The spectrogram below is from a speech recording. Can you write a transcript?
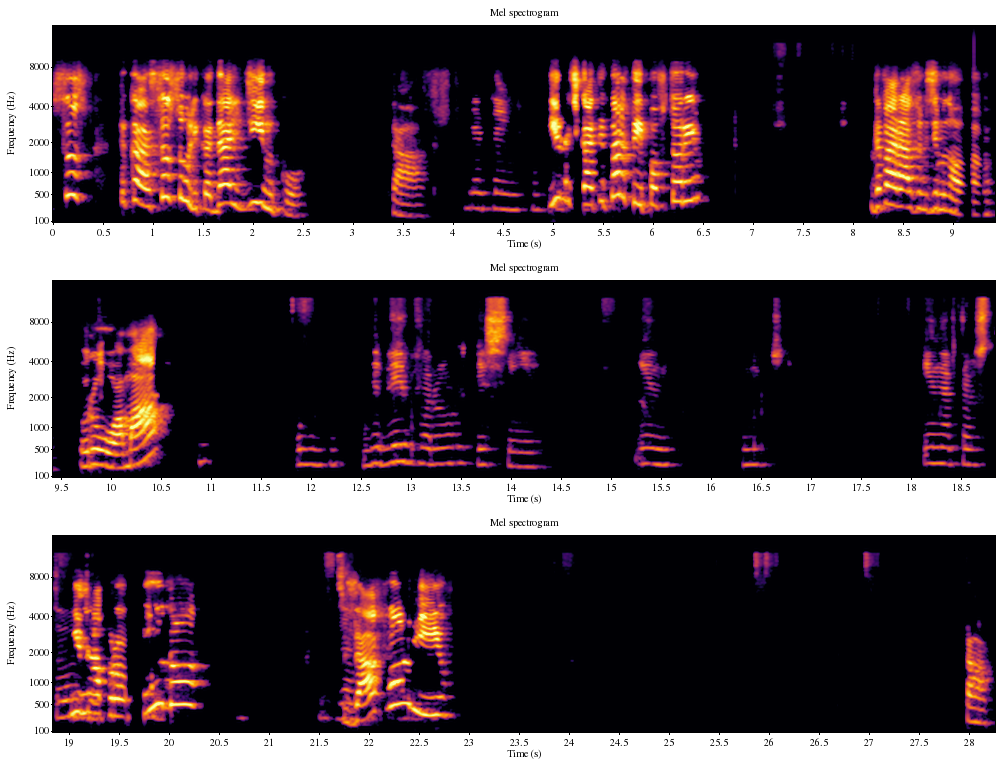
Сос, така сосулька, да, льдінку. Так. Ірочка, а тепер ти повтори. Давай разом зі мною. Рома Дві воронки сніг. І, і, і на простуду і на простуду захворів. Так,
